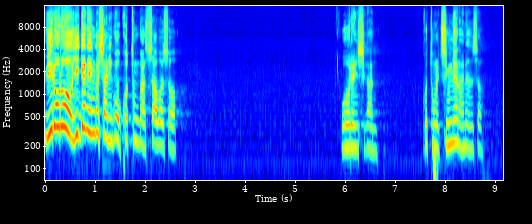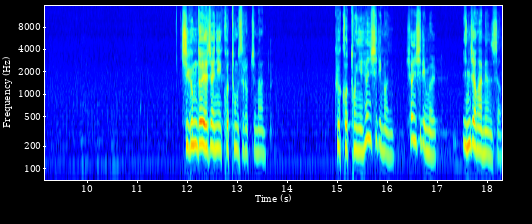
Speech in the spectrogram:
위로로 이겨낸 것이 아니고 고통과 싸워서 오랜 시간 고통을 직면하면서 지금도 여전히 고통스럽지만 그 고통이 현실이면 현실임을 인정하면서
